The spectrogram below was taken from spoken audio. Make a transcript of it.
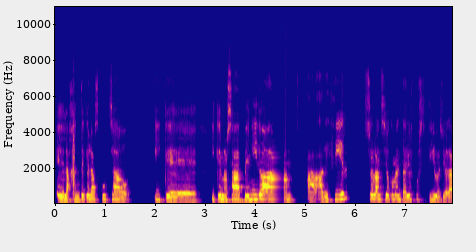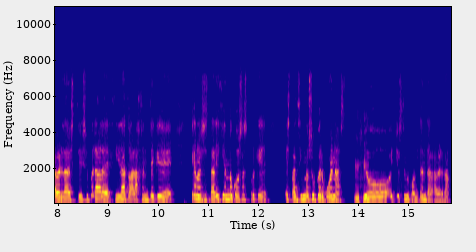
eh, la gente que lo ha escuchado y que, y que nos ha venido a, a- a decir solo han sido comentarios positivos. Yo la verdad estoy súper agradecida a toda la gente que, que nos está diciendo cosas porque están siendo súper buenas. Yo, yo estoy muy contenta, la verdad,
